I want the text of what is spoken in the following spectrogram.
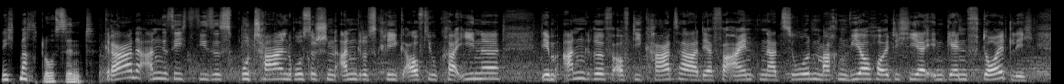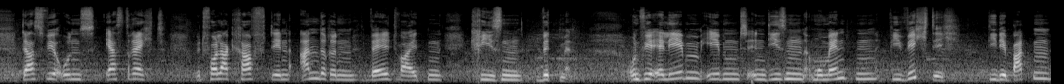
nicht machtlos sind. Gerade angesichts dieses brutalen russischen Angriffskriegs auf die Ukraine, dem Angriff auf die Charta der Vereinten Nationen, machen wir heute hier in Genf deutlich, dass wir uns erst recht mit voller Kraft den anderen weltweiten Krisen widmen. Und wir erleben eben in diesen Momenten, wie wichtig die Debatten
